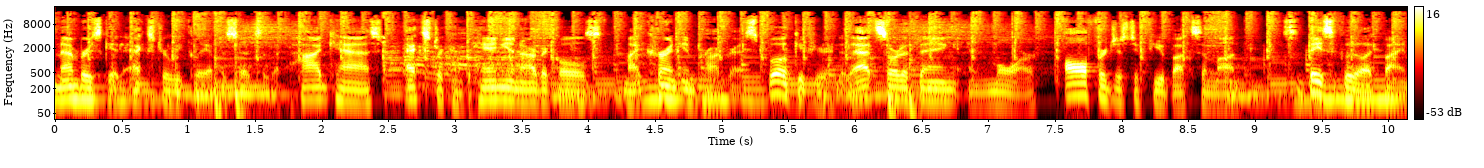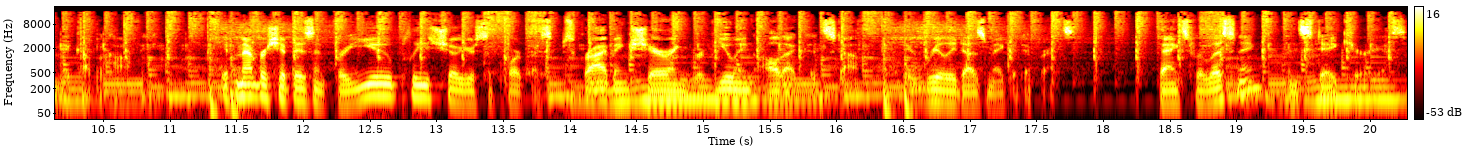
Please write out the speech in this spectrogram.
Members get extra weekly episodes of the podcast, extra companion articles, my current in progress book, if you're into that sort of thing, and more, all for just a few bucks a month. It's basically like buying me a cup of coffee. If membership isn't for you, please show your support by subscribing, sharing, reviewing, all that good stuff. It really does make a difference. Thanks for listening and stay curious.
